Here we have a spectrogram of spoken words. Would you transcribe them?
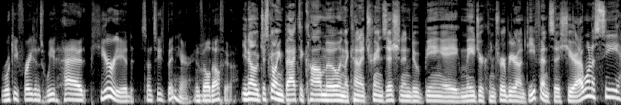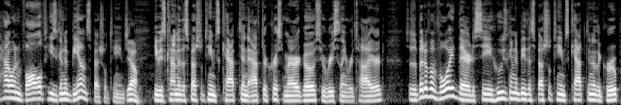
rookie free agents we've had, period, since he's been here in mm-hmm. Philadelphia. You know, just going back to Kamu and the kind of transition into being a major contributor on defense this year, I want to see how involved he's going to be on special teams. Yeah. He was kind of the special teams captain after Chris Maragos, who recently retired. So there's a bit of a void there to see who's going to be the special teams captain of the group.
